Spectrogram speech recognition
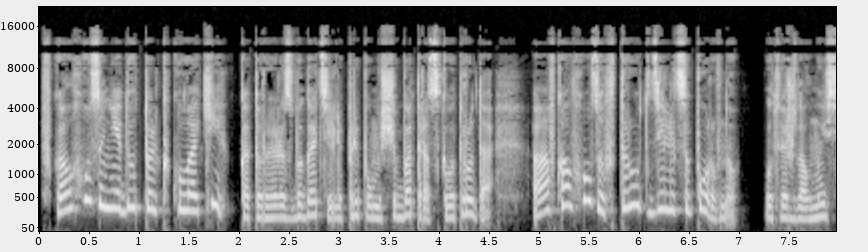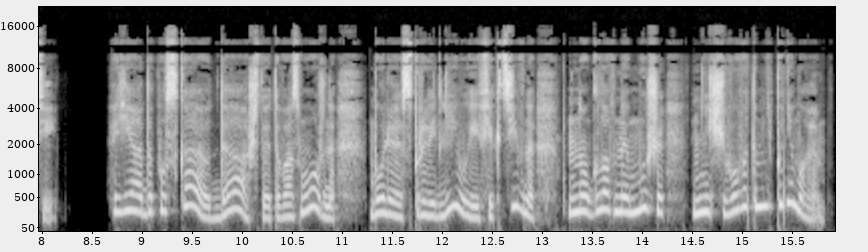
В колхозы не идут только кулаки, которые разбогатели при помощи батрацкого труда, а в колхозах труд делится поровну, — утверждал Моисей. «Я допускаю, да, что это возможно, более справедливо и эффективно, но главное, мы же ничего в этом не понимаем», —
